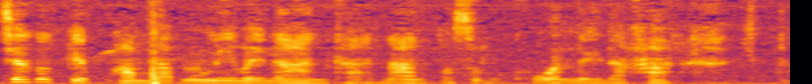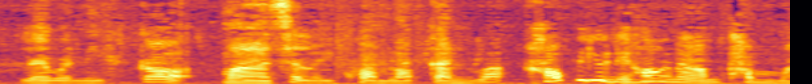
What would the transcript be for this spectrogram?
เชื่อก็เก็บความลับเรื่องนี้ไว้นานค่ะ นานพอสมควรเลยนะคะ และวันนี้ก็มาเฉลยความลับกันว่าเขาไปอยู่ในห้องน้ำทำไม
